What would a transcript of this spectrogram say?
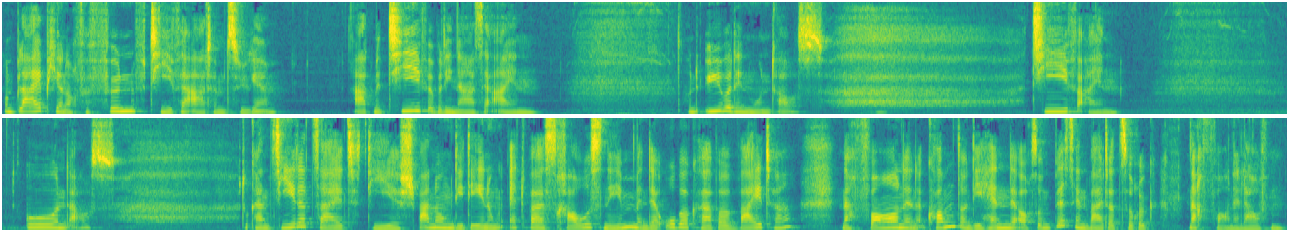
und bleib hier noch für fünf tiefe Atemzüge. Atme tief über die Nase ein und über den Mund aus. Tief ein und aus. Du kannst jederzeit die Spannung, die Dehnung etwas rausnehmen, wenn der Oberkörper weiter nach vorne kommt und die Hände auch so ein bisschen weiter zurück nach vorne laufen.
